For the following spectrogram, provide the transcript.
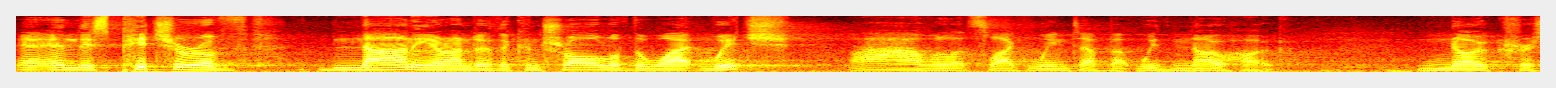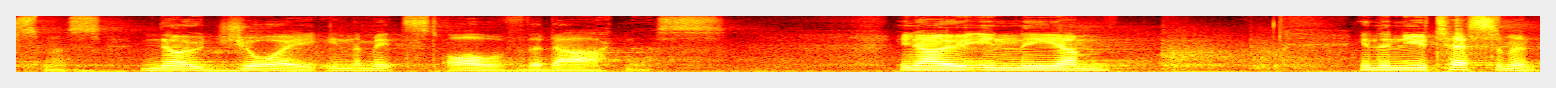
And, and this picture of Narnia under the control of the White Witch, ah, well, it's like winter, but with no hope no Christmas, no joy in the midst of the darkness. You know, in the, um, in the New Testament,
